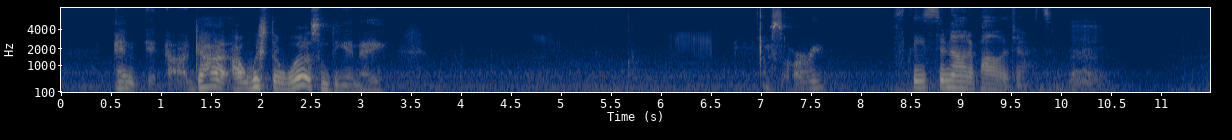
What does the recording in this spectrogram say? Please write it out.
And uh, God, I wish there was some DNA. I'm sorry. Please do not apologize.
